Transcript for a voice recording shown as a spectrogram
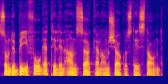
som du bifogat till din ansökan om körkortstillstånd.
